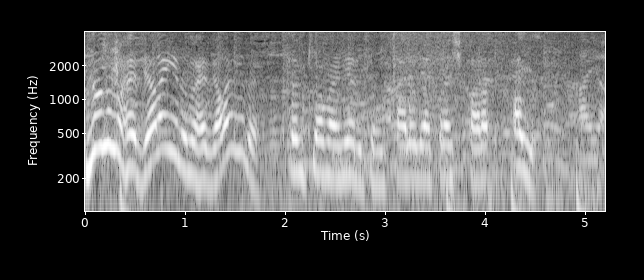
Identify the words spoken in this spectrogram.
Não, não, não revela ainda, não revela ainda. Sabe o que é maneiro? Tem um cara ali atrás parado. Aí. Aí, ó.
